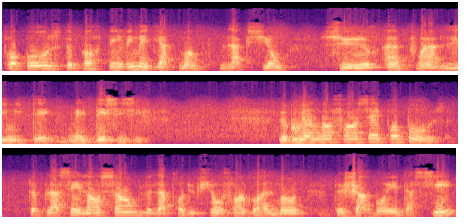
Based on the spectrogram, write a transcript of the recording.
propose de porter immédiatement l'action sur un point limité mais décisif. Le gouvernement français propose de placer l'ensemble de la production franco-allemande de charbon et d'acier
